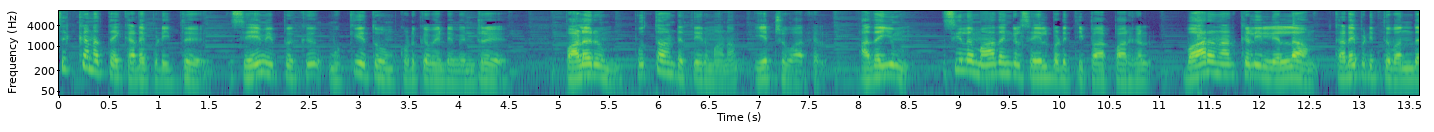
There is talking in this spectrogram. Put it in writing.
சிக்கனத்தை கடைபிடித்து சேமிப்புக்கு முக்கியத்துவம் கொடுக்க வேண்டும் என்று பலரும் புத்தாண்டு தீர்மானம் ஏற்றுவார்கள். அதையும் சில மாதங்கள் செயல்படுத்தி பார்ப்பார்கள். வார நாட்களில் எல்லாம் கடைபிடித்து வந்த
